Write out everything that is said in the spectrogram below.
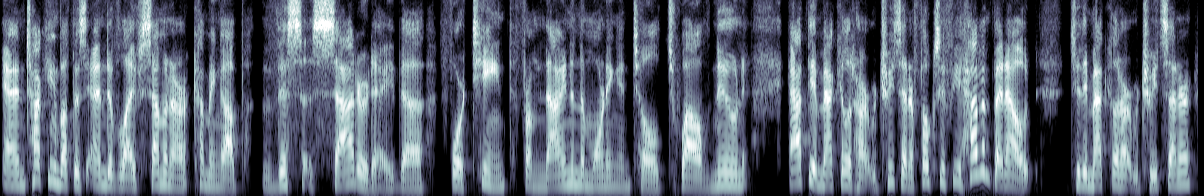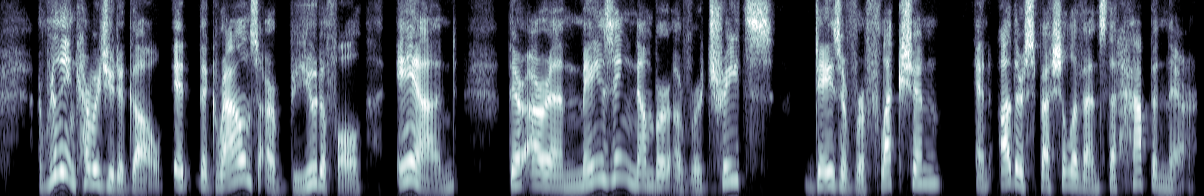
and talking about this end of life seminar coming up this Saturday, the 14th, from 9 in the morning until 12 noon at the Immaculate Heart Retreat Center. Folks, if you haven't been out to the Immaculate Heart Retreat Center, I really encourage you to go. It the grounds are beautiful and there are an amazing number of retreats, days of reflection, and other special events that happen there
